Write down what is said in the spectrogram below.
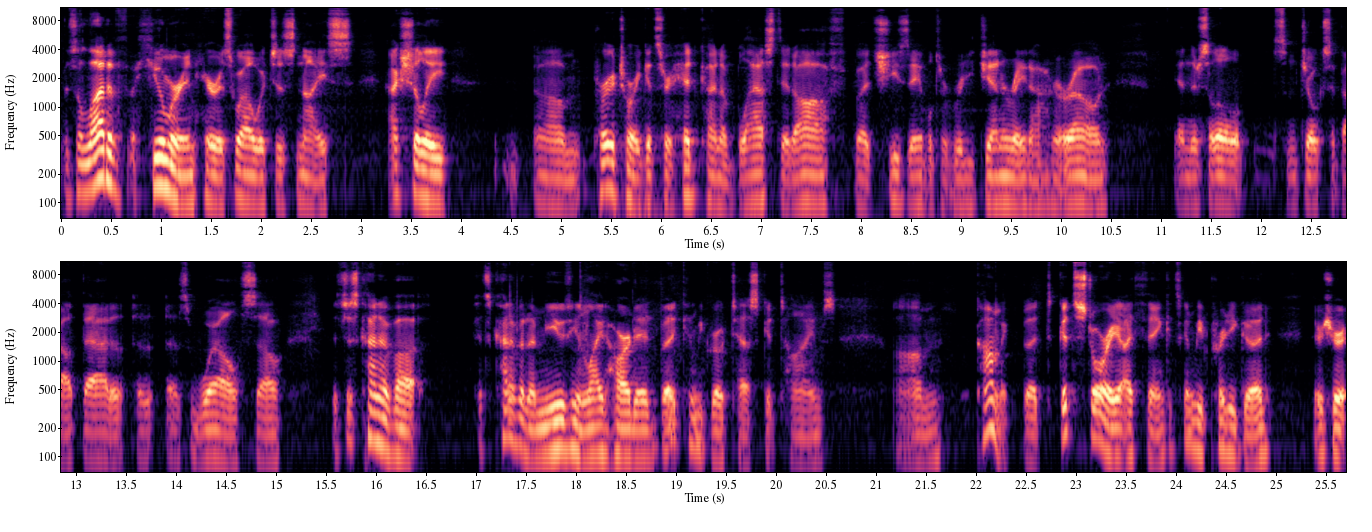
There's a lot of humor in here as well, which is nice. Actually, um, Purgatori gets her head kind of blasted off, but she's able to regenerate on her own. And there's a little some jokes about that as well. So it's just kind of a it's kind of an amusing, lighthearted, but it can be grotesque at times. Um, comic, but good story, I think. It's going to be pretty good. There's your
